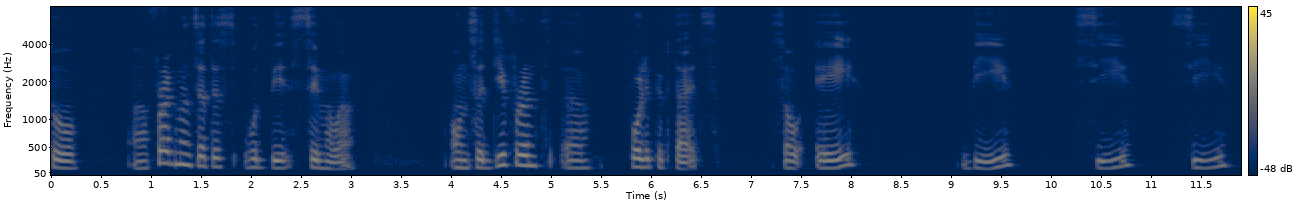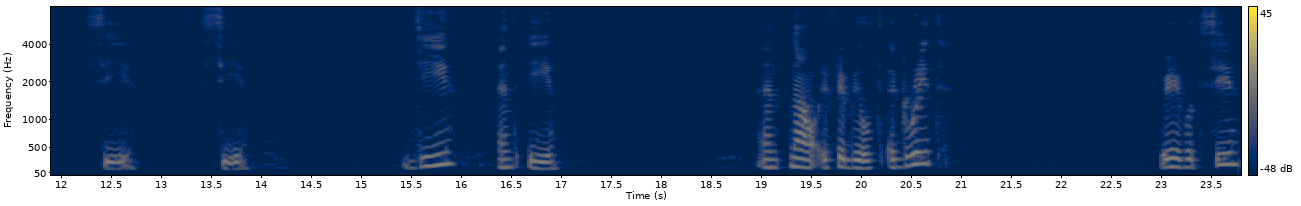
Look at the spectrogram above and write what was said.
two uh, fragments that is would be similar on the different uh, polypeptides. So A, B, C, C, C, C, D, and E. And now if we build a grid, we would see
